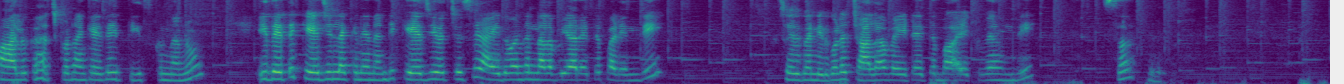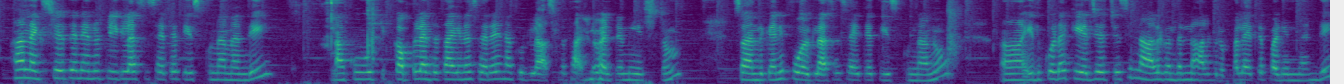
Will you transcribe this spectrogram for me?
పాలు కాచుకోవడానికి అయితే ఇది తీసుకున్నాను. ఇదైతే కేజీ లెక్కనేనండి. కేజీ వచ్చేసి ఐదు వందల నలభై ఆరు అయితే పడింది. సో ఇదిగోండి ఇది కూడా చాలా వెయిట్ అయితే బాగా ఎక్కువే ఉంది. సో నెక్స్ట్ అయితే నేను టీ గ్లాసెస్ అయితే తీసుకున్నానండి. నాకు కప్పులు ఎంత తాగినా సరే నాకు గ్లాసులో తాగడం అంటేనే ఇష్టం. సో అందుకని ఫోర్ గ్లాసెస్ అయితే తీసుకున్నాను. ఇది కూడా కేజీ వచ్చేసి నాలుగు వందల నాలుగు రూపాయలు అయితే పడిందండి.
